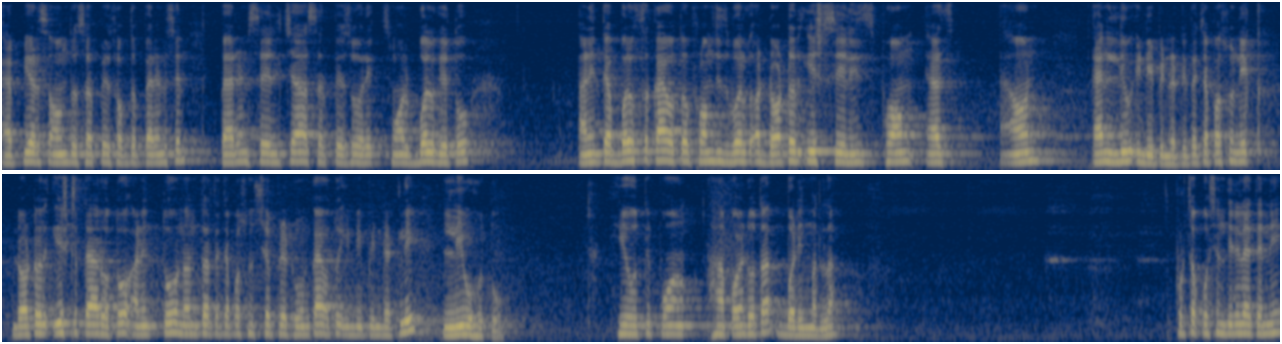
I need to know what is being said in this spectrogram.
appears on the surface of the parent cell parent सेलच्या सरफेसवर एक स्मॉल बल्क येतो. आणि त्या बल्बचं काय होतं? From this bulb a daughter yeast cell is form as on and live independently त्याच्यापासून एक डॉटर ईस्ट तयार होतो आणि तो नंतर त्याच्यापासून सेपरेट होऊन काय होतो? इंडिपेंडेंटली लिव्ह होतो. ही होती पॉ हा पॉईंट होता बडिंगमधला. पुढचा क्वेश्चन दिलेला आहे त्यांनी.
